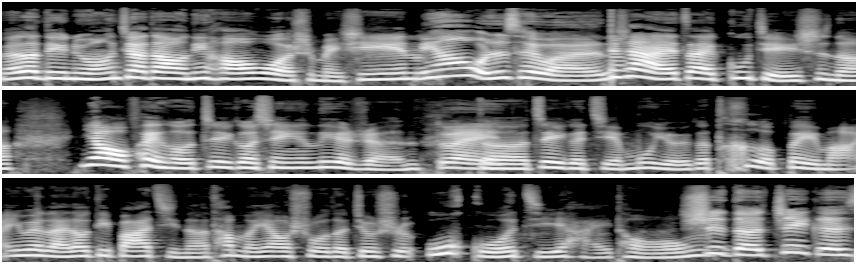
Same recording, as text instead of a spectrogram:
Melody 女王驾到！你好，我是美心。你好，我是翠文。接下来在姑姐仪式呢，要配合这个声音猎人的这个节目有一个特备嘛？因为来到第八集呢，他们要说的就是无国籍孩童。是的，这个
